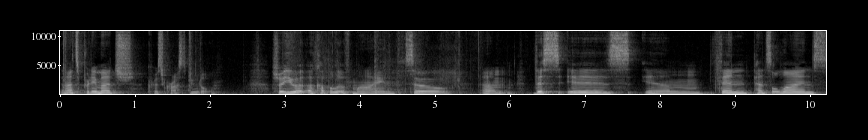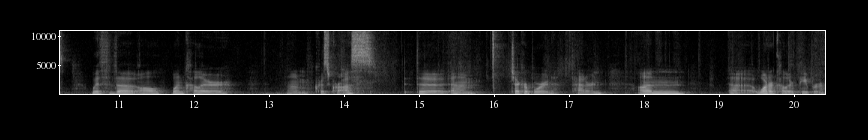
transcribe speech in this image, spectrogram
and that's pretty much crisscross doodle. I'll show you a, a couple of mine. So um, this is um, thin pencil lines with the all one color um, crisscross, the um, checkerboard pattern on uh, watercolor paper.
